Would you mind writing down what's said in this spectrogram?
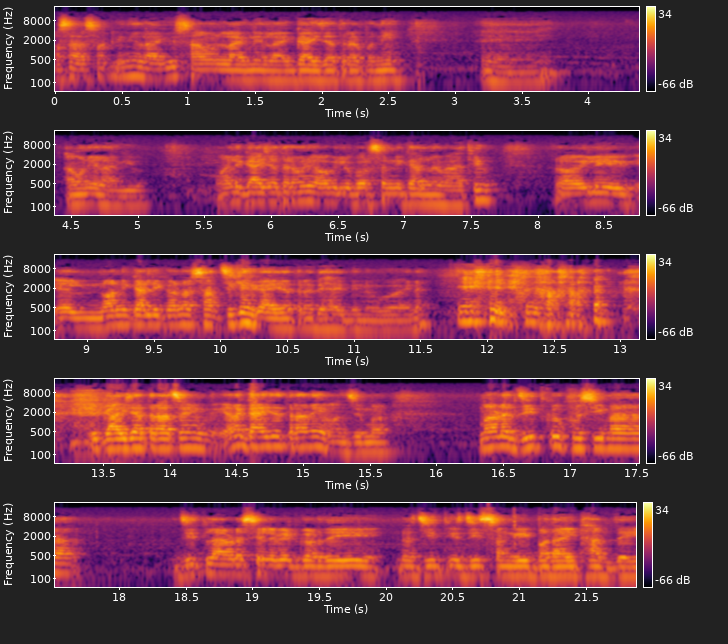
असार सकिने लाग्यो साउन लाग्ने लाग्यो गाई जात्रा पनि आउने लाग्यो। उहाँले गाई जात्रा पनि अघिल्लो वर्ष निकाल्नु भएको थियो। र अहिले ननिकालिकन साँच्चीकै गाई जात्रा देखाइदिनु भयो होइन? यो गाई जात्रा चाहिँ एउटा गाई जात्रा नै भन्छु म। म एउटा जितको खुसीमा जितलाई एउटा सेलिब्रेट गर्दै र जित यो जितसँगै बधाई थाप्दै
